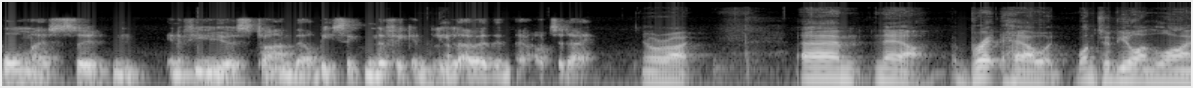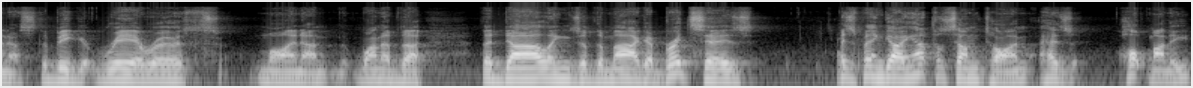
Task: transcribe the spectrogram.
almost certain in a few years' time they'll be significantly lower than they are today. All right. Um, now, Brett Howard wants a view on Lynas, the big rare earths miner, one of the, the darlings of the market. Brett says it's been going up for some time, has hot money.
